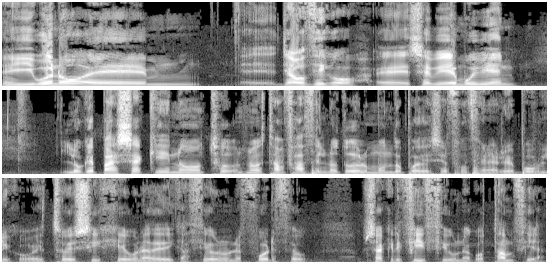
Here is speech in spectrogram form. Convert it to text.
Y bueno, em, eh, ya os digo, eh, se vive muy bien. Lo que pasa es que no, no es tan fácil, no todo el mundo puede ser funcionario público. Esto exige una dedicación, un esfuerzo, sacrificio, una constancia.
